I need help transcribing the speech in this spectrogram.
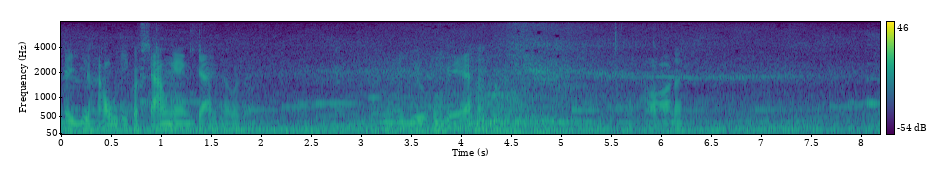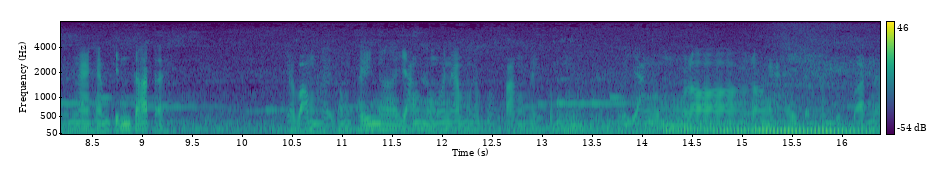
Đây dưa hấu chỉ có 6.000 trái thôi rồi hôm nay dưa cũng rẻ thôi. Thọ đây. Hiện nay 29 Tết rồi. Chợ bông thì không khí nó vắng hơn mỗi năm, một phần thì cũng người dân cũng lo lo ngại tình hình dịch bệnh á.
